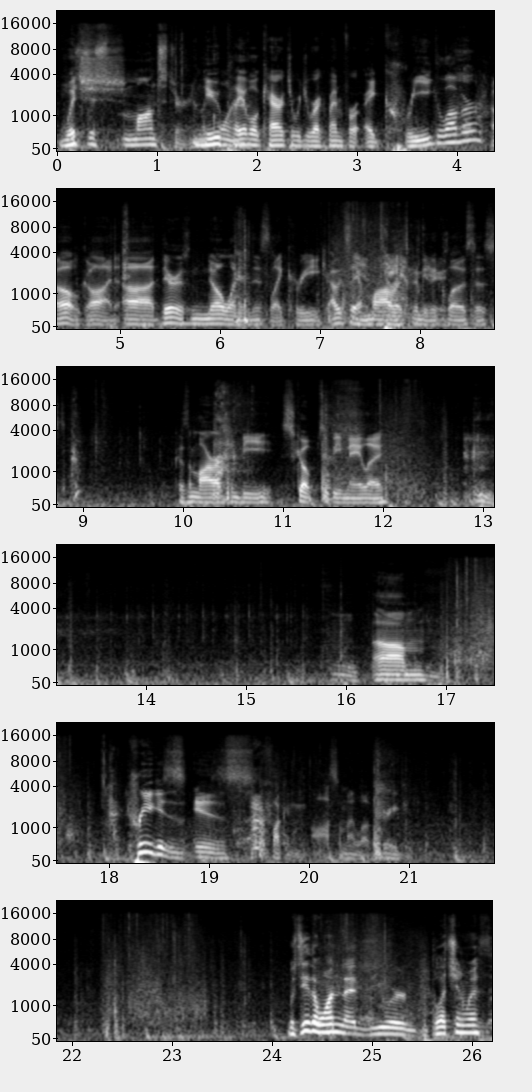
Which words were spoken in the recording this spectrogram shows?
He's Which just monster in New corner. playable character would you recommend for a Krieg lover? Oh god, uh, there is no one in this like Krieg. I would say Amara is gonna be the closest, because Amara can be scoped to be melee. um, Krieg is is fucking awesome. I love Krieg. Was he the one that you were glitching with?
